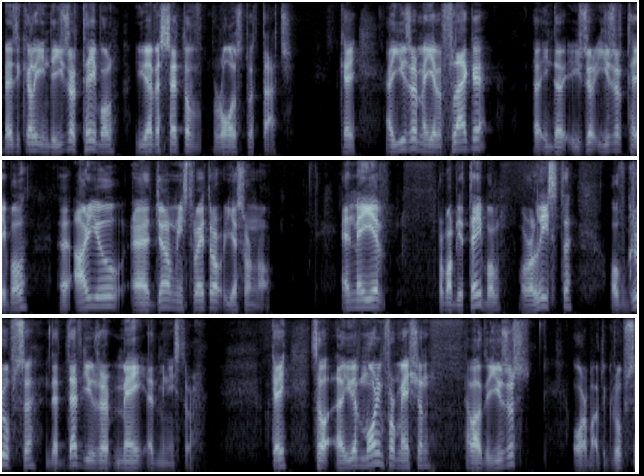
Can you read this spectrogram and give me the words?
basically in the user table, you have a set of roles to attach. Okay, a user may have a flag uh, in the user user table. Uh, are you a general administrator? Yes or no? And may have probably a table or a list of groups that that user may administer okay? So uh, you have more information about the users or about the groups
